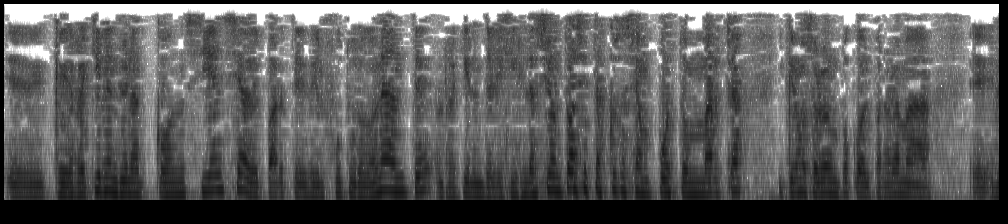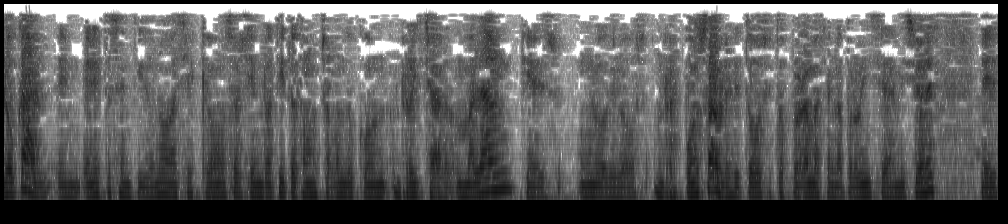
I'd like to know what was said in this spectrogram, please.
eh, que requieren de una conciencia de parte del futuro donante, requieren de legislación. Todas estas cosas se han puesto en marcha y queremos hablar un poco del panorama eh, local en, este sentido. ¿no? Así es que vamos a ver si en ratito estamos charlando con Richard Malán, que es uno de los responsables de todos estos programas en la provincia de Misiones. Es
